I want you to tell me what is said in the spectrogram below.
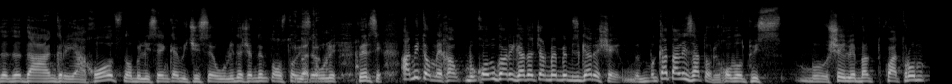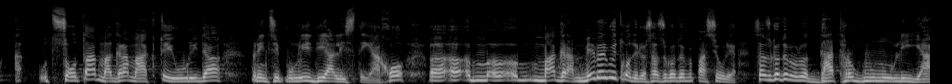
დაანგრია, ხო? ცნობილი სენკევიჩისეული და შემდეგ ტოლსტოისეული ვერსია. ამიტომ ეხა ყოველგვარი გადაჭარბებების გარეშე კატალიზატორი ყოველთვის შეიძლება თქვათ რომ ცოტა, მაგრამ მაგრამ აქტიური და პრინციპული იდეალისტია, ხო? მაგრამ მე ვერ ვიტყოდი, რომ საზოგადოება პასიურია. საზოგადოება დათრგუნულია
